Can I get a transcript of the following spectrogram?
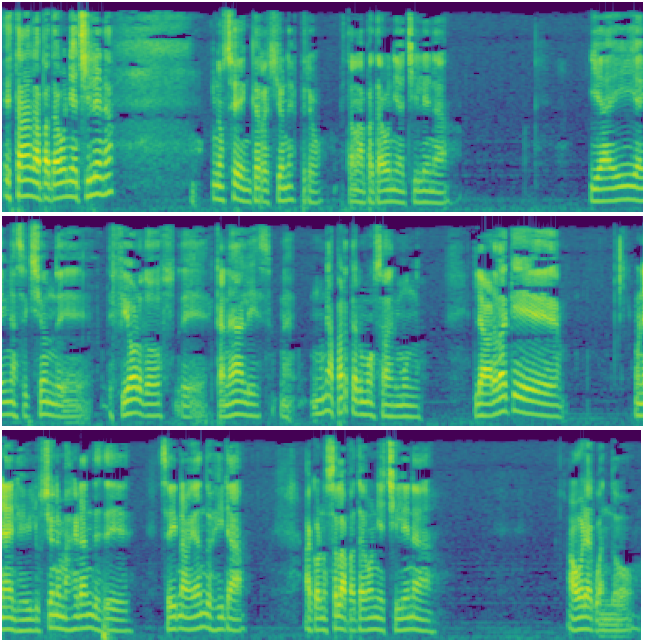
está en la Patagonia chilena, no sé en qué regiones, pero está en la Patagonia chilena. Y ahí hay una sección de, fiordos, de canales, una, parte hermosa del mundo. La verdad que una de las ilusiones más grandes de seguir navegando es ir a, a conocer la Patagonia chilena ahora cuando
